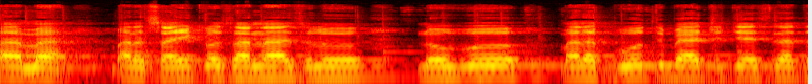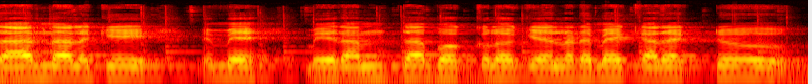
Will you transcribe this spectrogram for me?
మన సైకో సన్నాసులు నువ్వు మన బూత్ బ్యాచ్ చేసిన దారుణాలకి మే మీరంతా బొక్కలోకి వెళ్ళడమే కరెక్టు.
